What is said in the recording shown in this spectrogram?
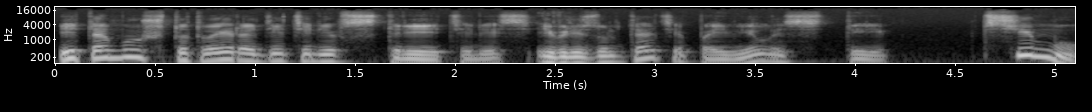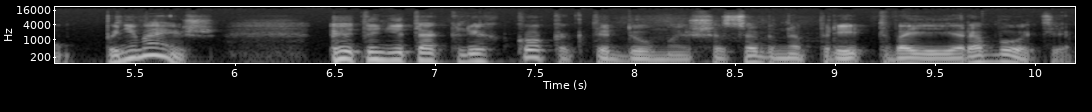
и тому, что твои родители встретились, и в результате появилась ты. Всему, понимаешь? Это не так легко, как ты думаешь, особенно при твоей работе.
